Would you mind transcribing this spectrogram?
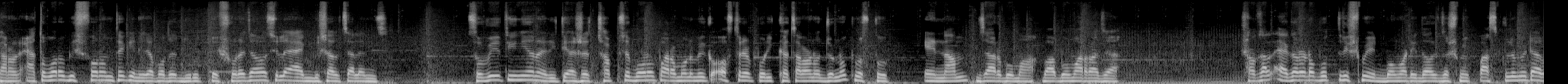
কারণ এত বড় বিস্ফোরণ থেকে নিরাপদের দূরত্বে সরে যাওয়া ছিল এক বিশাল চ্যালেঞ্জ। সোভিয়েত ইউনিয়নের ইতিহাসের সবচেয়ে বড় পারমাণবিক অস্ত্রের পরীক্ষা চালানোর জন্য প্রস্তুত। এর নাম জার বোমা বা বোমার রাজা। সকাল এগারোটা বত্রিশ মিনিট বোমাটি দশ দশমিক পাঁচ কিলোমিটার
